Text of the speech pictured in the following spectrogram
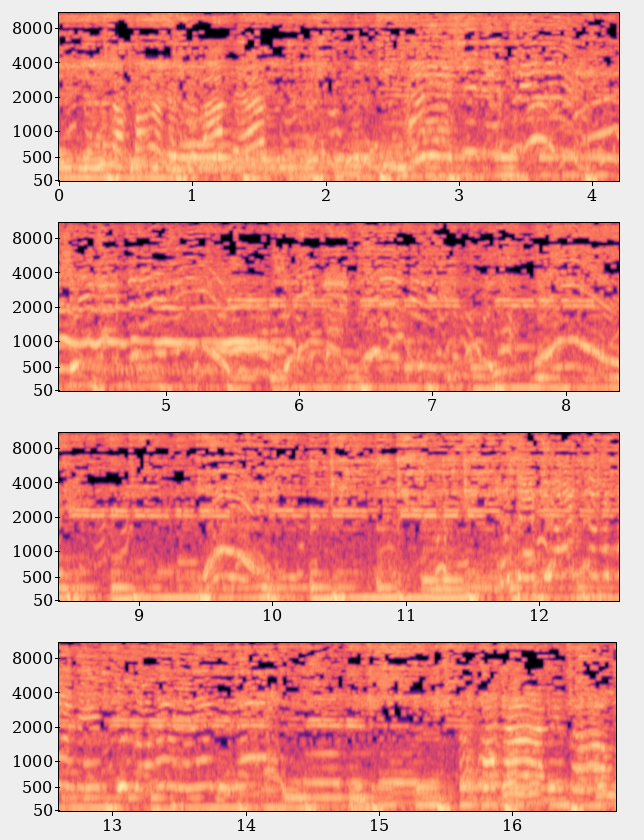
Ini apa ya. Angusha wimbo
